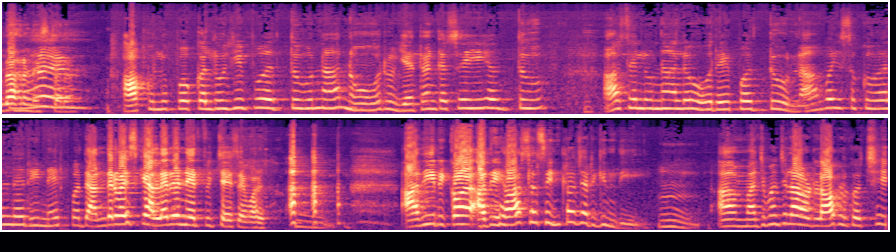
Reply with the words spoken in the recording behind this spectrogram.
ఉదాహరణ ఇస్తారా? ఆకులు పొక్కలు ఇవ్వద్దు నా నోరు ఎర్రంగ చెయ్యొద్దు ఆశలు నాలో రేపొద్దు నా వయసుకు అల్లరి నేర్పొద్దు. అందరి వయసుకి అల్లరే నేర్పించేసేవాళ్ళు. అది రికార్డ్ అది రిహార్సల్స్ ఇంట్లో జరిగింది. మధ్య మధ్యలో ఆవిడ లోపలికి వచ్చి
